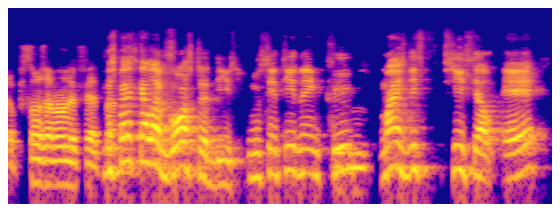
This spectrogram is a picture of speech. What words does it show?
A pressão já não lhe afeta. Mas parece que ela gosta disso, no sentido em que uhum. mais difícil é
